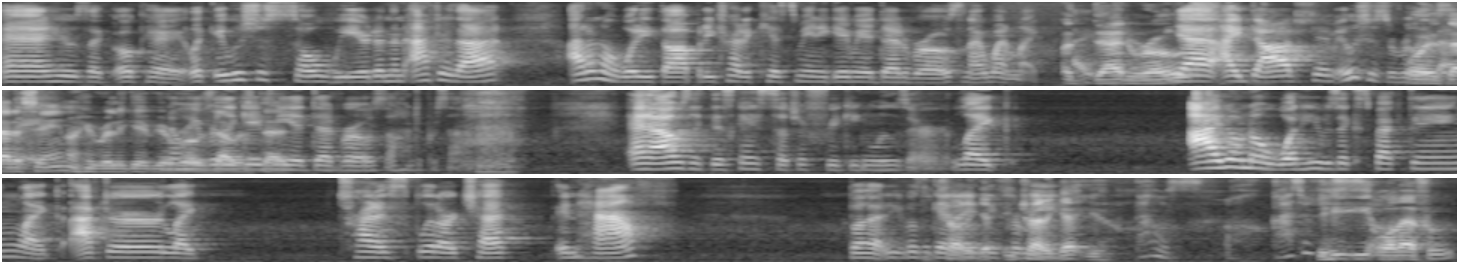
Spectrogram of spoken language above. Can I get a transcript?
And he was like, "Okay." Like it was just so weird. And then after that, I don't know what he thought, but he tried to kiss me and he gave me a dead rose, and I went like, A I- dead rose? Yeah, I dodged him. It was just a really. or is that a saying, or he really gave you a No, rose he really gave dead? me a dead rose, 100%. and I was like, this guy's such a freaking loser. Like, I don't know what he was expecting. Like, after, like, trying to split our check in half, but he wasn't he getting anything get, he from tried to get you. That was, oh, guys are just Did he eat so- all that food?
